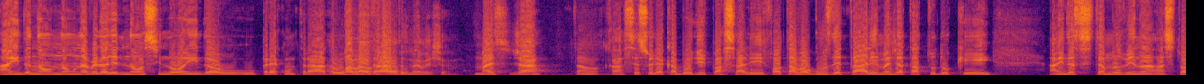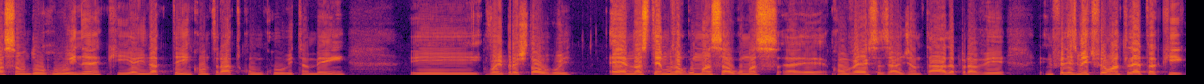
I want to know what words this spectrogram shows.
Ainda não, não, na verdade, ele não assinou ainda o, o pré-contrato ou o contrato, né, Alexandre? mas já. Então, a assessoria acabou de passar ali, faltavam alguns detalhes, mas já está tudo ok. Ainda estamos vendo a, a situação do Rui, né, que ainda tem contrato com o clube também. E Vão emprestar o Rui? é, nós temos algumas, algumas eh, conversas adiantadas para ver. Infelizmente foi um atleta que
